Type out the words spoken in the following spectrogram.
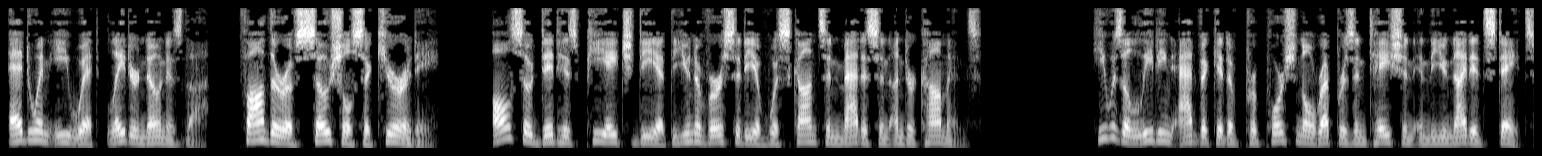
Edwin E. Witt, later known as the "'father of Social Security' Also did his Ph.D. at the University of Wisconsin-Madison under Commons. He was a leading advocate of proportional representation in the United States,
